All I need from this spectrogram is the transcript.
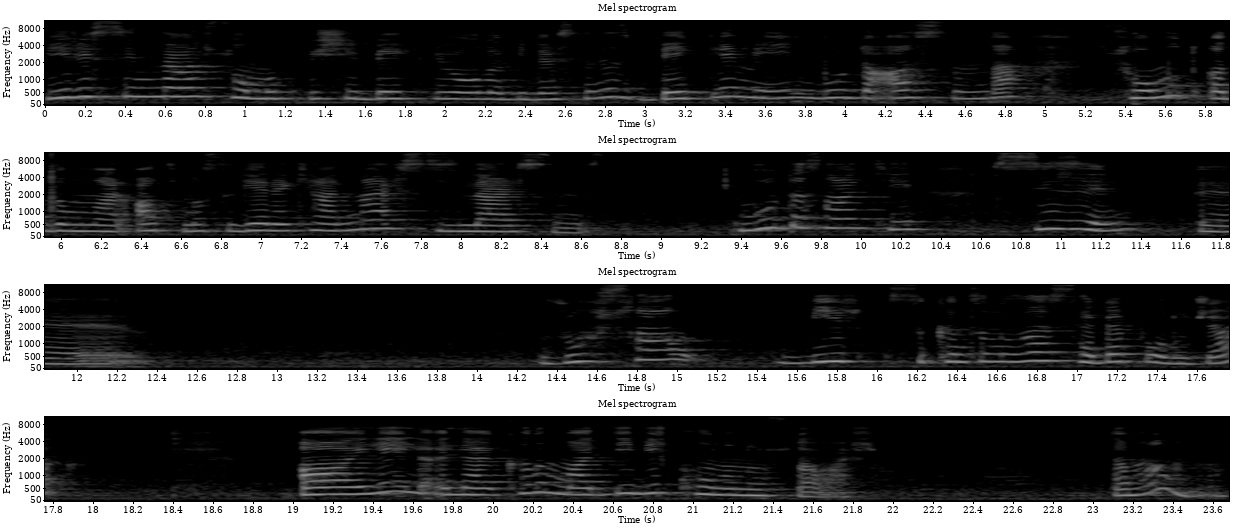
birisinden somut bir şey bekliyor olabilirsiniz. Beklemeyin. Burada aslında somut adımlar atması gerekenler sizlersiniz. Burada sanki sizin e, ruhsal bir sıkıntınıza sebep olacak aile ile alakalı maddi bir konunuz da var. Tamam mı?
